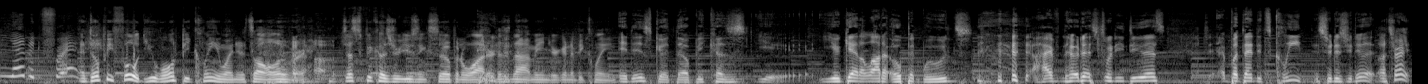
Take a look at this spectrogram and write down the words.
lemon fresh. And don't be fooled, you won't be clean when it's all over. Just because you're using soap and water does not mean you're going to be clean. It is good though because you you get a lot of open wounds. I've noticed when you do this, but then it's clean as soon as you do it. That's right.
